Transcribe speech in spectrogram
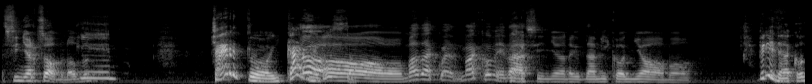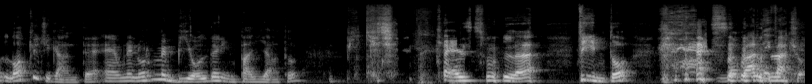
Signor Zoblob? Eh, Certo, in carne. Oh, ma, da ma come va, signor amico-gnomo? Vedete la co- l'occhio gigante è un enorme beholder impagliato che, che è sul finto. che sul- faccio,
